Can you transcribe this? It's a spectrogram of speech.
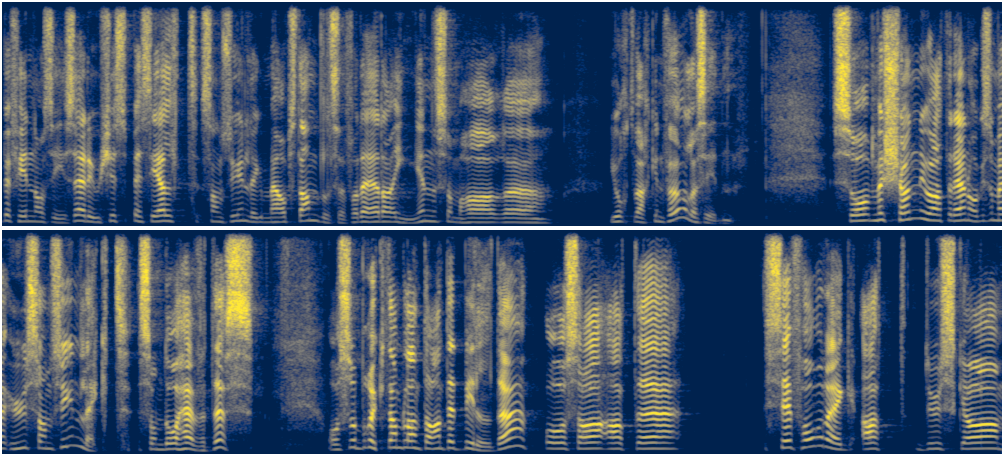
befinner oss i, så er det jo ikke spesielt sannsynlig med oppstandelse, for det er det ingen som har uh, gjort verken før eller siden. Så vi skjønner jo at det er noe som er usannsynlig, som da hevdes. Og så brukte han bl.a. et bilde og sa at uh, Se for deg at du skal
